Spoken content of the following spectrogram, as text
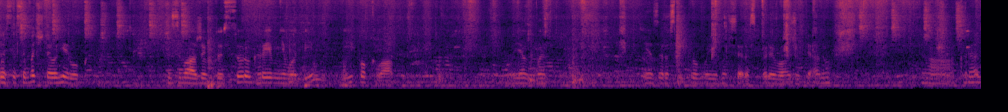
Ось це, бачите, огірок. Зважив хтось 40 гривнів один і поклав. Ну, якби я зараз спробую його ще раз переважити. А ну. Так, раз.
